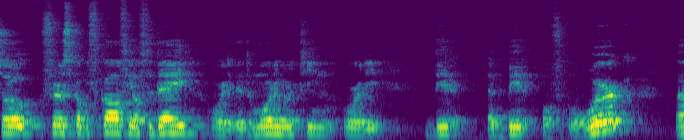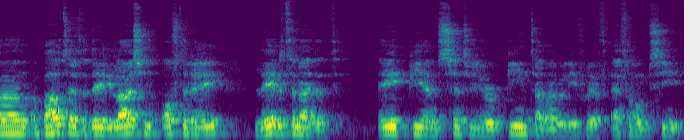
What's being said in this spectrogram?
So, first cup of coffee of the day. Already did the morning routine. Already did a bit of work. Um, about to have the daily live stream of the day. Later tonight at 8 p.m. Central European time, I believe we have FOMC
